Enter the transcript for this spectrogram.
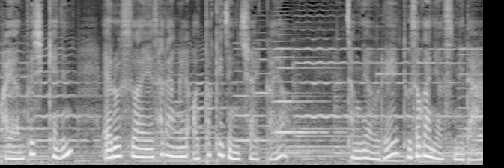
과연 푸시케는 에로스와의 사랑을 어떻게 쟁취할까요? 정야울의 도서관이었습니다.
